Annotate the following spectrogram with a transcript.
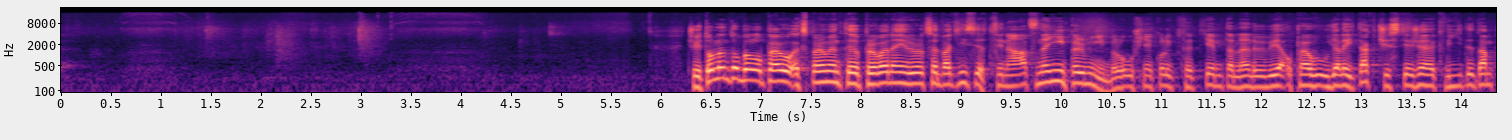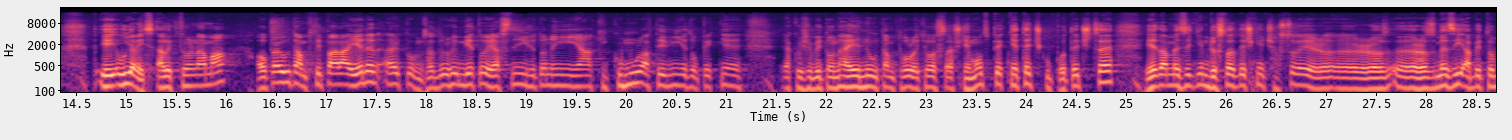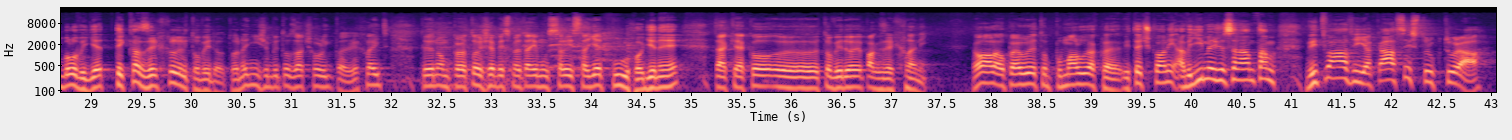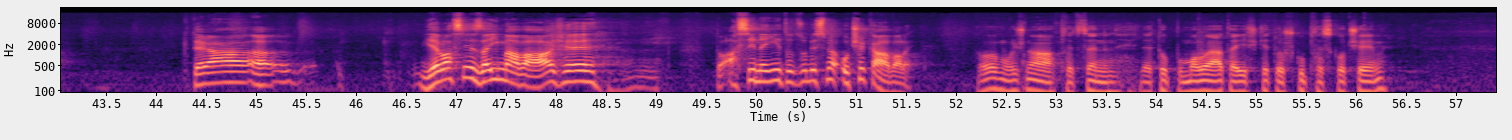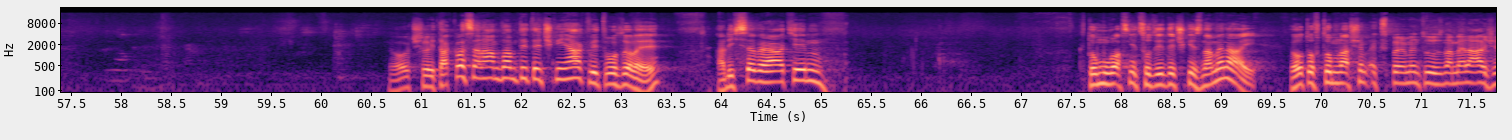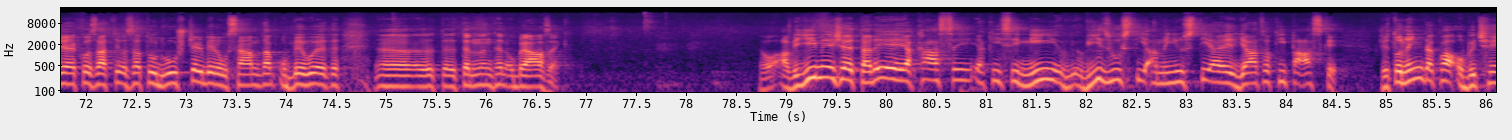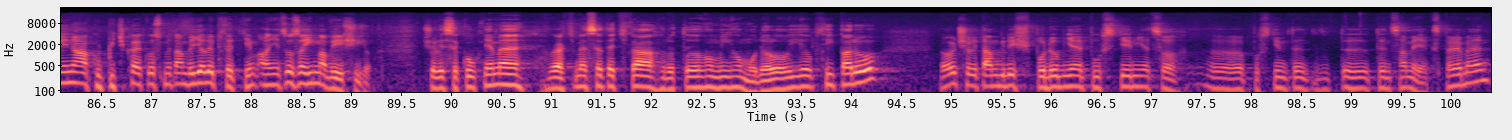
Čili tohle to byl opravdu experiment provedený v roce 2013, není první, bylo už několik předtím, tenhle je opravdu udělaný tak čistě, že jak vidíte tam, je udělaný s elektronama, a opravdu tam připadá jeden elektron za druhým, je to jasný, že to není nějaký kumulativní, je to pěkně, jako že by to najednou tam toho letělo strašně moc pěkně, tečku po tečce, je tam mezi tím dostatečně časový rozmezí, aby to bylo vidět. Teďka zrychlili to video, to není, že by to začalo lítat rychleji, to je jenom proto, že bychom tady museli sedět půl hodiny, tak jako eh, to video je pak zrychlený. Jo, ale opravdu je to pomalu takhle vytečkovaný a vidíme, že se nám tam vytváří jakási struktura, která eh, je vlastně zajímavá, že to asi není to, co bychom očekávali. Jo, možná přece jde to pomalu, já tady ještě trošku přeskočím. Jo, čili takhle se nám tam ty tečky nějak vytvořily. A když se vrátím k tomu vlastně, co ty tečky znamenají, Jo, to v tom našem experimentu znamená, že jako za, tě, za tou dvouštěrbinou sám tam objevuje ten, eh, ten, ten obrázek. Jo, a vidíme, že tady je jakási, jakýsi mí, víc hustý a méně hustý a je, dělá takový pásky. Že to není taková obyčejná kupička, jako jsme tam viděli předtím, ale něco zajímavějšího. Čili se koukněme, vrátíme se teďka do toho mýho modelového případu. Jo, čili tam, když podobně pustím něco pustím ten, ten, ten samý experiment,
